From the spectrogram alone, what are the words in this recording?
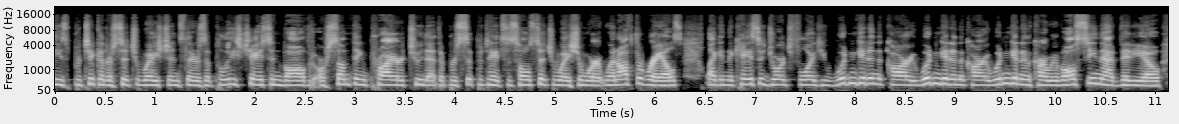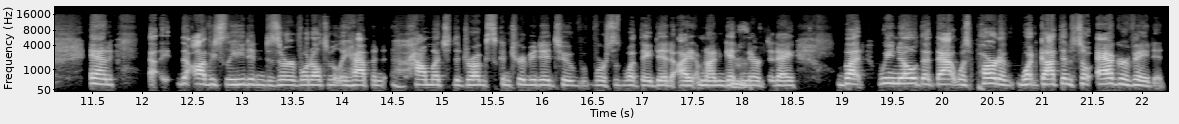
these particular situations, there's a police chase involved or something prior to that that precipitates this whole situation where it went off the rails. Like in the case of George Floyd, he wouldn't get in the car, he wouldn't get in the car, he wouldn't get in the car. We've all seen that video, and obviously he didn't deserve what ultimately happened. How much the drugs contributed to versus what they did, I, am not getting mm. there today, but we know that that was part of what got them so aggravated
